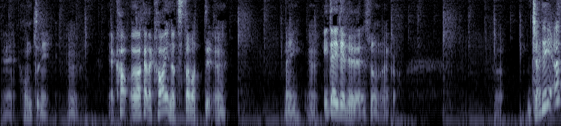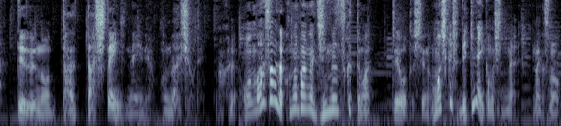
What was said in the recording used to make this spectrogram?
え本当に。うん。いやか分かった。可愛いの伝わって。うん。何？うん。痛い痛い痛い痛い。そうなんか。じゃれ合ってるのをだ出したいんじゃないのよこのラジオで。わかる？おわざわざこの番組ジングル作ってもらってようとしてるの。もしかしてできないかもしれない。なんかその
